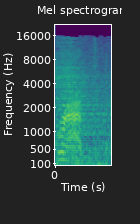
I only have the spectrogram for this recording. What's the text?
crap.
